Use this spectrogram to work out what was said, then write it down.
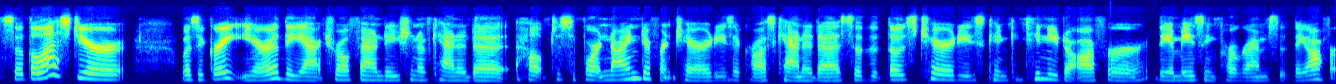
So, the last year was a great year. The Actual Foundation of Canada helped to support nine different charities across Canada so that those charities can continue to offer the amazing programs that they offer.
